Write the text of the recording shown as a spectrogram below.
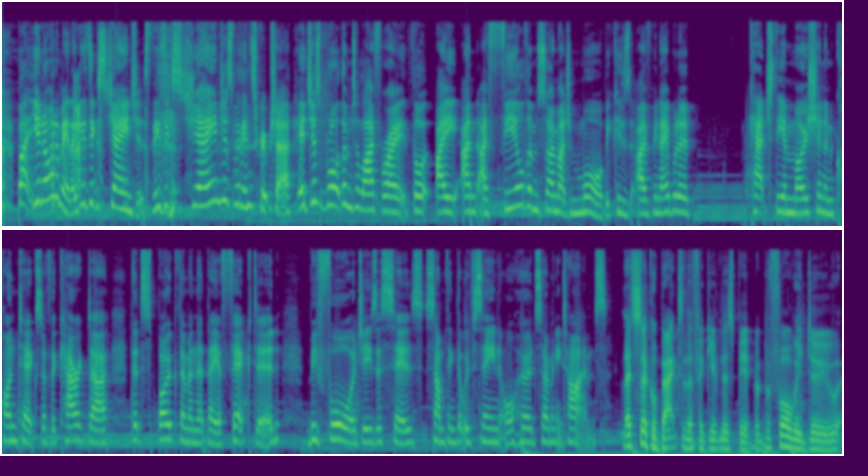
but you know what I mean? Like these exchanges, these exchanges within scripture, it just brought them to life where I thought I and I feel them so much more because I've been able to catch the emotion and context of the character that spoke them and that they affected before Jesus says something that we've seen or heard so many times. Let's circle back to the forgiveness bit, but before we do,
